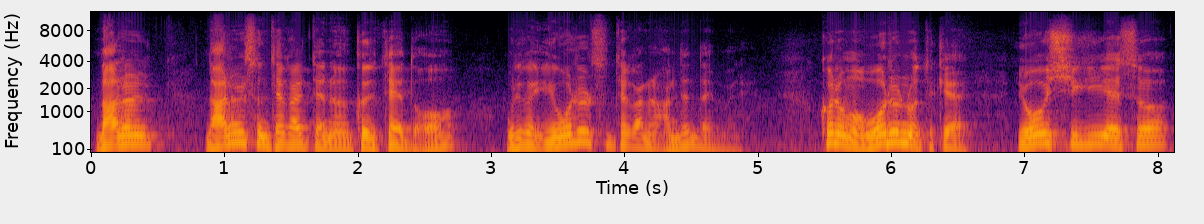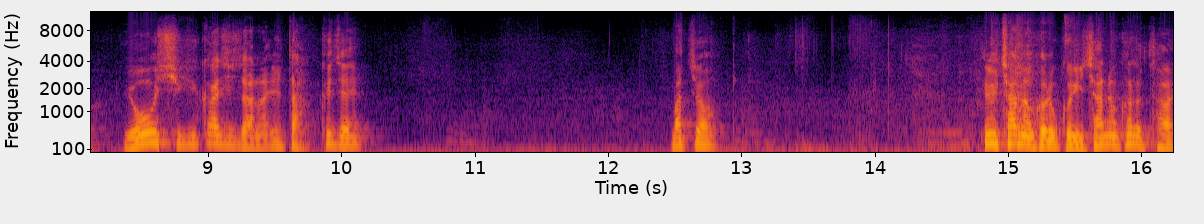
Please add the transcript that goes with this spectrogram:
나를, 나를 선택할 때는 그 돼도 우리가 2월을 선택하면 안 된다, 이 말이야. 그러면 월은 어떻게? 요 시기에서 요 시기까지잖아, 일단. 그제? 맞죠? 1차는 그렇고 2차는 그렇다.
